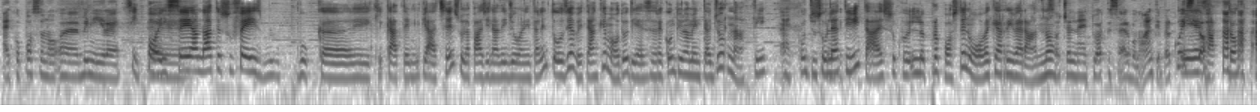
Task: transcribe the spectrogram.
ecco, possono eh, venire. Sì, poi eh... se andate su Facebook eh, e cliccate mi piace sulla pagina dei giovani talentosi, avete anche modo di essere continuamente aggiornati ecco, sulle attività e su quelle proposte nuove che arriveranno. I social network servono anche per questo. Esatto.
